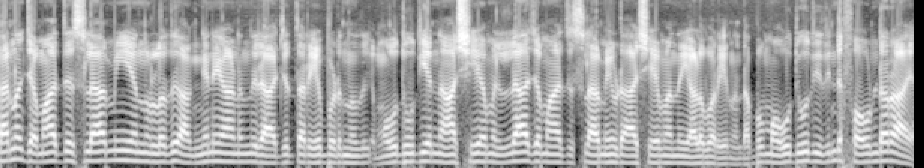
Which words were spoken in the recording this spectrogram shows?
കാരണം ജമാഅത്ത് ഇസ്ലാമി എന്നുള്ളത് അങ്ങനെയാണെന്ന് രാജ്യത്ത് അറിയപ്പെടുന്നത്. മൗദൂദി എന്ന ആശയമല്ല ജമാഅത്ത് ഇസ്ലാമിയുടെ ആശയമെന്ന് ഇയാൾ പറയുന്നുണ്ട്. അപ്പോൾ മൗദൂദി ഇതിന്റെ ഫൗണ്ടറായ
